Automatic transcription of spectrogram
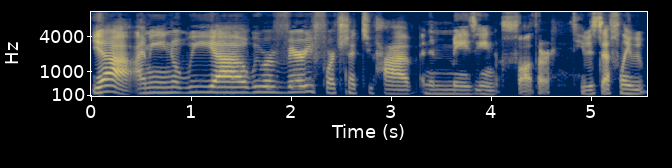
Yeah, I mean, we, uh, we were very fortunate to have an amazing father. He was definitely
